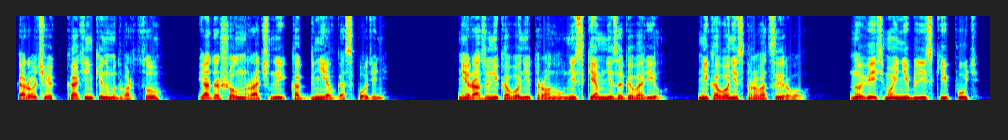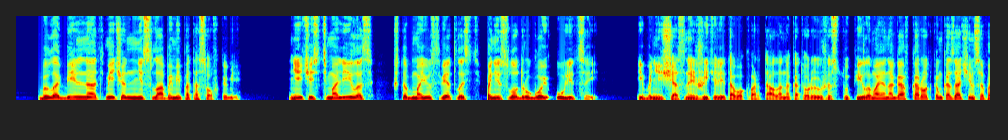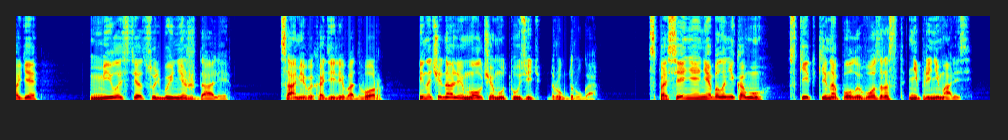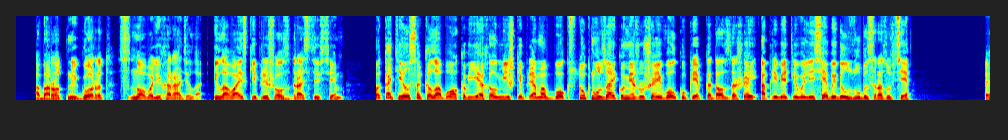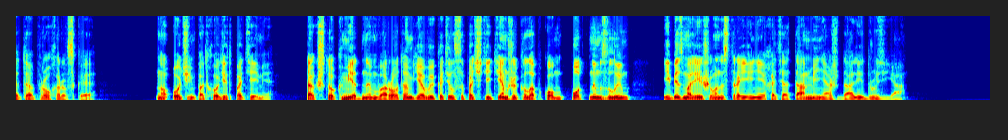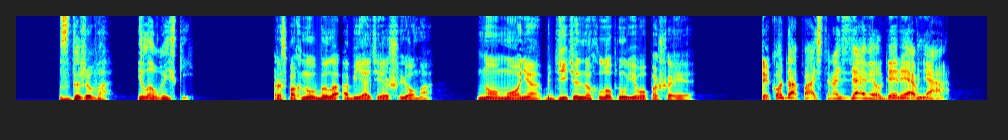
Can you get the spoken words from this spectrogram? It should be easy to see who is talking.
Speaker 1: Короче, к Катенькиному дворцу я дошел мрачный, как гнев Господень. Ни разу никого не тронул, ни с кем не заговорил, никого не спровоцировал. Но весь мой неблизкий путь был обильно отмечен неслабыми потасовками. Нечисть молилась, чтобы мою светлость понесло другой улицей, ибо несчастные жители того квартала, на который уже ступила моя нога в коротком казачьем сапоге, милости от судьбы не ждали. Сами выходили во двор и начинали молча мутузить друг друга. Спасения не было никому, скидки на пол и возраст не принимались. Оборотный город снова лихорадило, и Лавайский пришел «Здрасте всем!» Покатился колобок, въехал Мишке прямо в бок, стукнул зайку между шеей, волку крепко дал за шею, а приветливой лисе выбил зубы сразу все. Это Прохоровская, но очень подходит по теме. Так что к медным воротам я выкатился почти тем же колобком, потным, злым и без малейшего настроения, хотя там меня ждали друзья.
Speaker 2: «Здорово, Иловойский!»
Speaker 1: Распахнул было объятие шлема, но Моня бдительно хлопнул его по шее.
Speaker 3: «Ты куда пасть разъявил, деревня?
